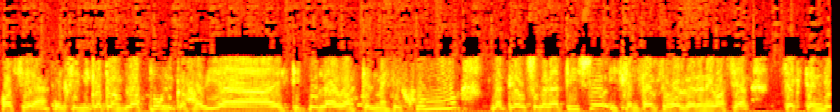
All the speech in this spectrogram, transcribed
O sea, el Sindicato de Empleados Públicos había estipulado hasta el mes de junio la cláusula gatillo y sentarse a volver a negociar. Se extendió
